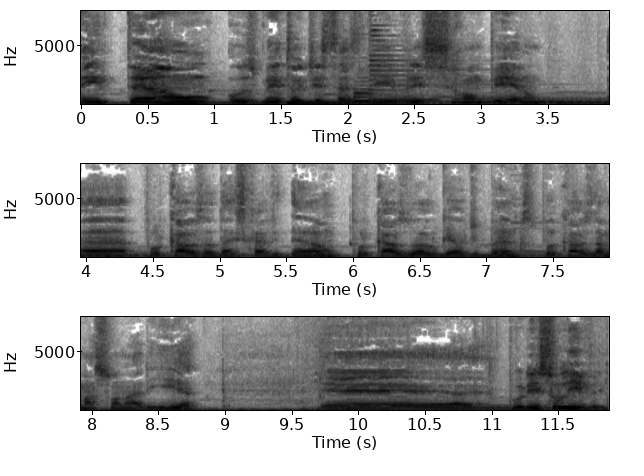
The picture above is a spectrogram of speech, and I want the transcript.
então os metodistas livres romperam ah, por causa da escravidão, por causa do aluguel de bancos, por causa da maçonaria. É, por isso livre.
